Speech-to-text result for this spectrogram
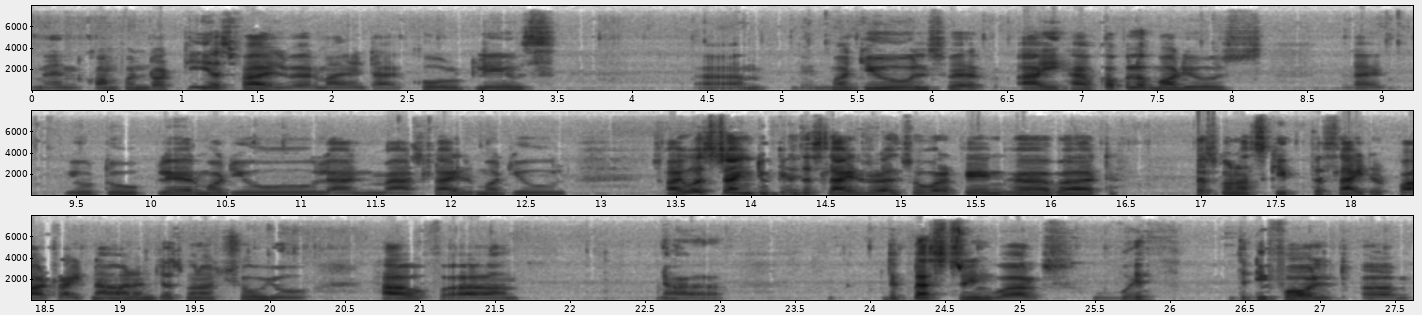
then component.ts file where my entire code lives, um, then modules where I have couple of modules like YouTube player module and mat slider module I was trying to get the slider also working, uh, but just gonna skip the slider part right now and I'm just gonna show you how um, uh, the clustering works with the default um,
